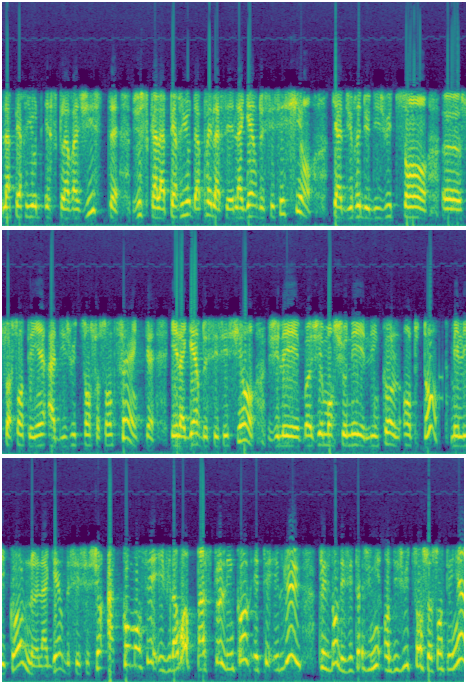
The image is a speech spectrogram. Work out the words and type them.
la période esclavagiste jusqu'à la période après la, guerre de sécession, qui a duré de 1861 à 1865, et la guerre de sécession, j'ai mentionné Lincoln temps, mais Lincoln, la guerre de sécession a commencé évidemment parce que Lincoln était élu président des États-Unis en 1861.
